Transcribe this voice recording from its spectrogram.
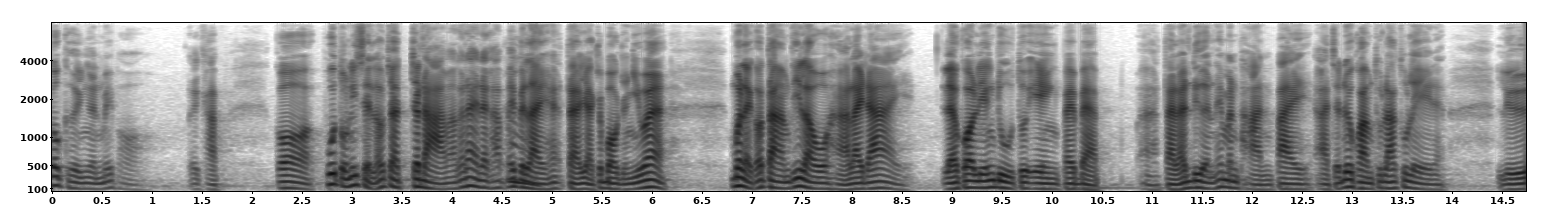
ก็เคยเงินไม่พอนะครับ ก็พูดตรงนี้เสร็จแล้วจะจะด่ามาก็ได้นะครับ ไม่เป็นไรฮะแต่อยากจะบอกอย่างนี้ว่า เมื่อไหร่ก็ตามที่เราหารายได้ แล้วก็เลี้ยงดูตัวเองไปแบบอ่าแต่ละเดือนให้มันผ่านไป อาจจะด้วยความทุรักทุเลเนี่ยหรือ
